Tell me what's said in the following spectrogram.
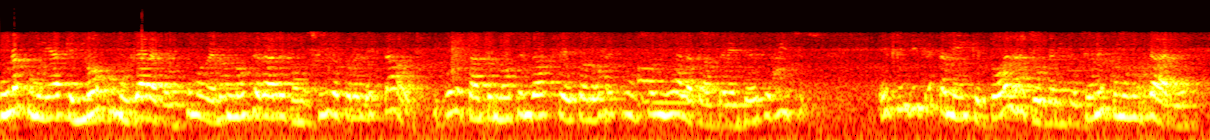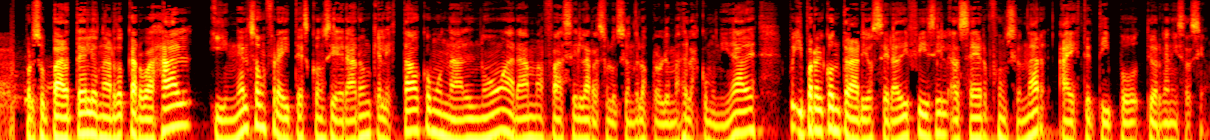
una comunidad que no comulgara con ese modelo no será reconocida por el Estado y por lo tanto no tendrá acceso a los recursos ni a la transferencia de servicios. Es también que todas las organizaciones comunitarias por su parte, Leonardo Carvajal y Nelson Freites consideraron que el Estado comunal no hará más fácil la resolución de los problemas de las comunidades y por el contrario será difícil hacer funcionar a este tipo de organización.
